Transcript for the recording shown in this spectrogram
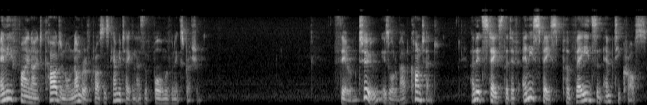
any finite cardinal number of crosses can be taken as the form of an expression. Theorem 2 is all about content, and it states that if any space pervades an empty cross,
